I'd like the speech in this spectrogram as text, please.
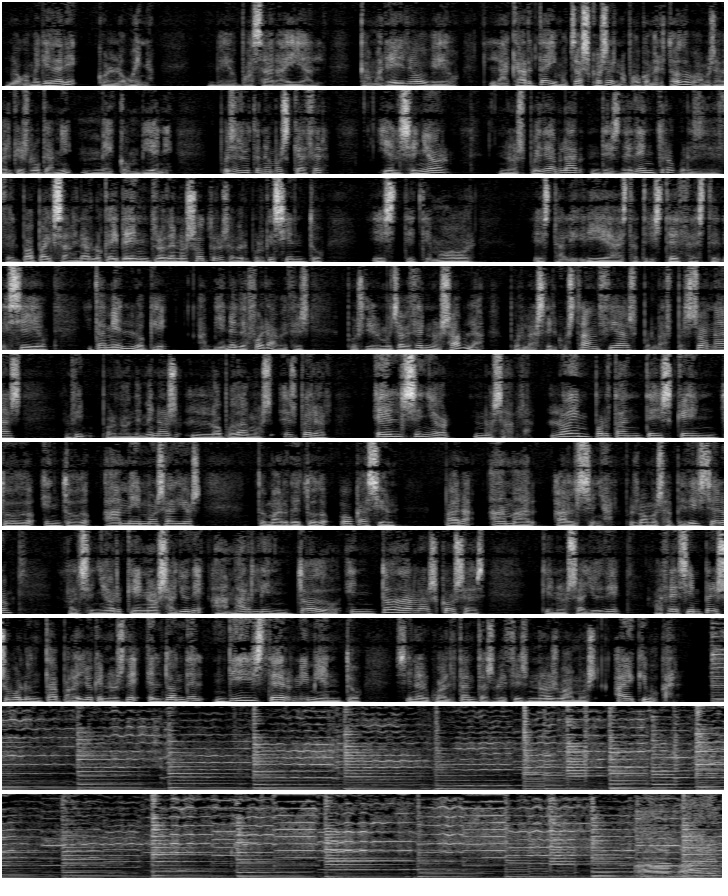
luego me quedaré con lo bueno. Veo pasar ahí al camarero, veo la carta y muchas cosas, no puedo comer todo, vamos a ver qué es lo que a mí me conviene. Pues eso tenemos que hacer. Y el Señor nos puede hablar desde dentro, por eso dice el Papa, examinar lo que hay dentro de nosotros, a ver por qué siento este temor, esta alegría, esta tristeza, este deseo, y también lo que viene de fuera. A veces, pues Dios muchas veces nos habla por las circunstancias, por las personas, en fin, por donde menos lo podamos esperar, el Señor nos habla. Lo importante es que en todo, en todo, amemos a Dios, tomar de todo ocasión para amar al Señor. Pues vamos a pedírselo al Señor que nos ayude a amarle en todo, en todas las cosas, que nos ayude a hacer siempre su voluntad, para ello que nos dé el don del discernimiento, sin el cual tantas veces nos vamos a equivocar.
